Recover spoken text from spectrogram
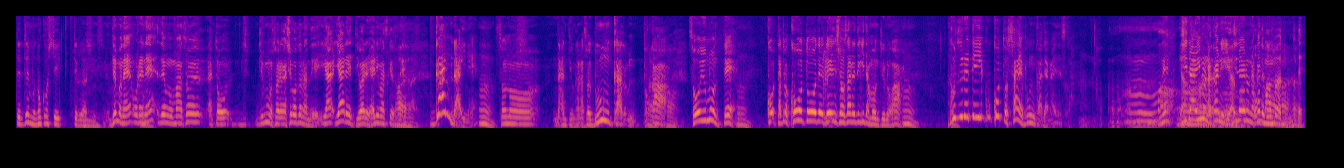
て全部残していってるらしいですよ、でもね俺ね、でもまあそれあとじ自分もそれが仕事なんでややれって言われるやりますけどね、はいはい。元来ね、うん。そのなんていうんかなそういう文化とか、はいはい。そういうもんって、んこ例えば口頭で伝承されてきたもんっていうのは、うん。崩れていくことさえ文化じゃないですか。うん。まあね、時代の中に時代の中でも。ほんまそうやと思う。だって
